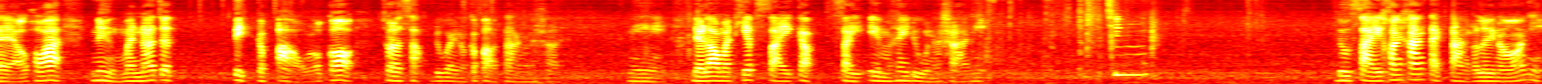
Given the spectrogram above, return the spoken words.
แล้ว เพราะว่าหนึ่งมันน่าจะติดกระเป๋าแล้วก็โทรศัพท์ด้วยเนาะกระเป๋าตังค์นะคะ นี่ เดี๋ยวเรามาเทียบไซส์กับไซส์ M ให้ดูนะคะนี่ชึ้งดูไซส์ค่อนข้างแตกต่างกันเลยเนาะนี่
